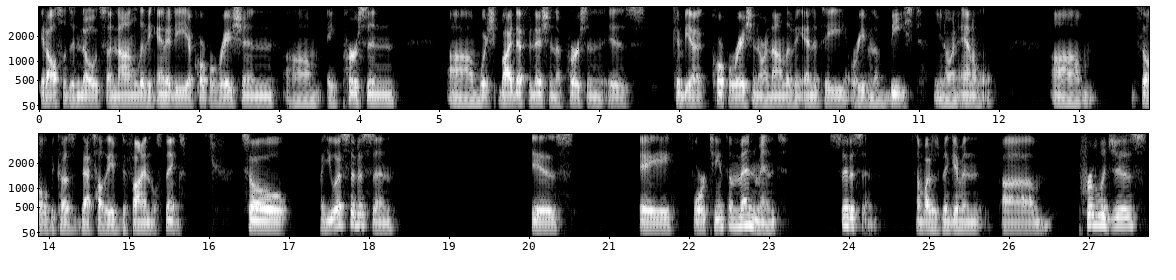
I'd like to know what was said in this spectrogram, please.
it also denotes a non-living entity, a corporation, um, a person, um, which by definition, a person is can be a corporation or a non-living entity or even a beast, you know, an animal. Um, so because that's how they've defined those things. So a U.S. citizen is a 14th Amendment citizen somebody who's been given um, privileges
